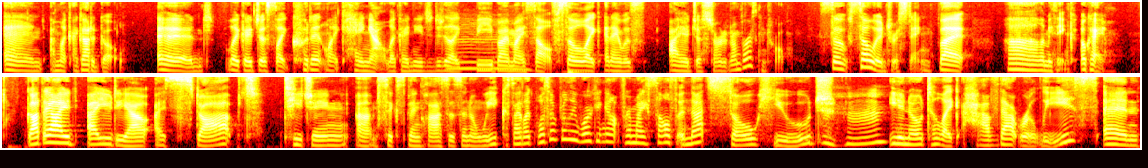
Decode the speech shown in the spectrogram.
And I'm like, I gotta go. And like, I just like couldn't like hang out. Like, I needed to like be by mm. myself. So, like, and I was, I had just started on birth control. So, so interesting. But uh, let me think. Okay. Got the I- IUD out. I stopped teaching um, six spin classes in a week because I like wasn't really working out for myself, and that's so huge, you know, to like have that release. And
